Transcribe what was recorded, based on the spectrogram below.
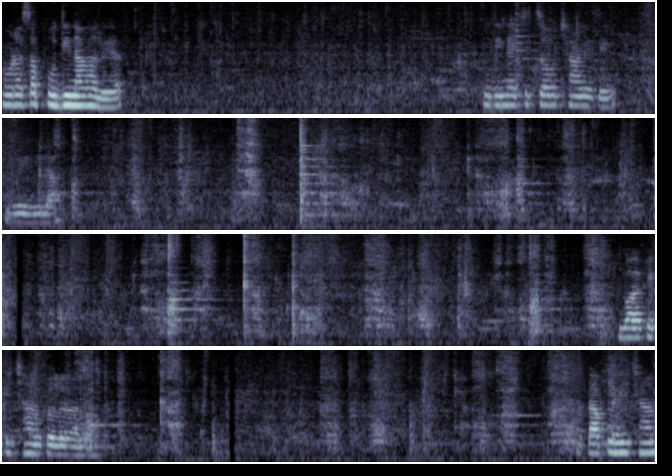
थोडासा पुदिना घालूयात. पुदिन्याची चव छान येते ग्रेव्हीला. बघा किती छान कलर आला. आता आपलं हे छान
